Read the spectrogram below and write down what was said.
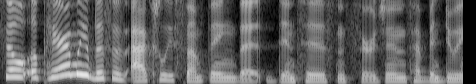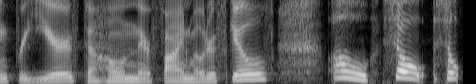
So apparently, this is actually something that dentists and surgeons have been doing for years to hone their fine motor skills. Oh, so so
